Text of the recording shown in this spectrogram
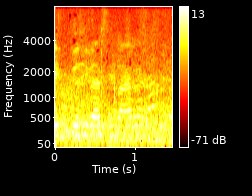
inclusive a.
